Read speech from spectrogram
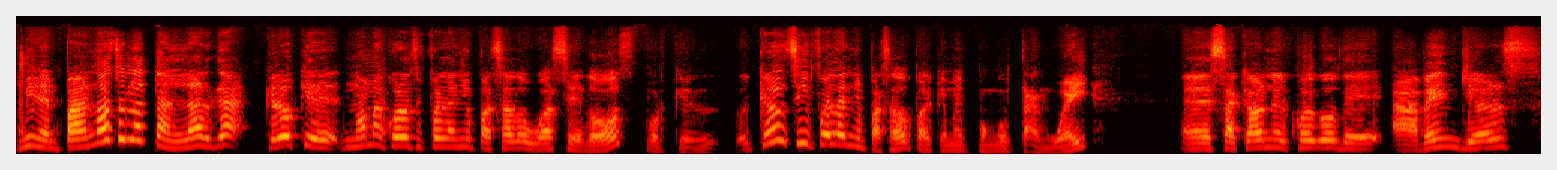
Miren, para no hacerla tan larga, creo que no me acuerdo si fue el año pasado o hace dos, porque creo que sí fue el año pasado, para que me pongo tan güey. Eh, sacaron el juego de Avengers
